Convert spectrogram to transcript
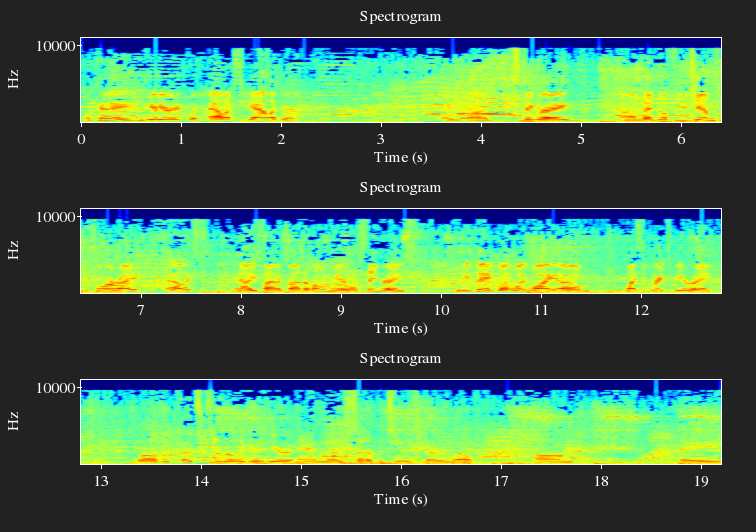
Okay, I'm here with Alex Gallagher. Okay, uh, Stingray. Um, been to a few gyms before, right, Alex? Now you finally found a home here at the Stingrays. What do you think? What, what, why, um, why is it great to be a Ray? Well, the coaches are really good here, and they set up the teams very well. Um, they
